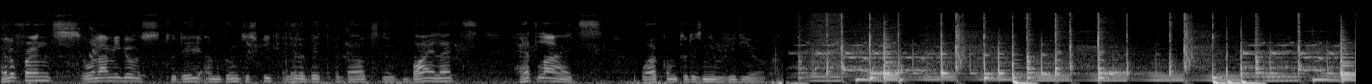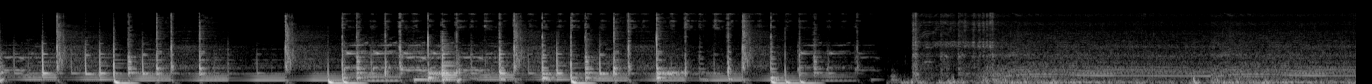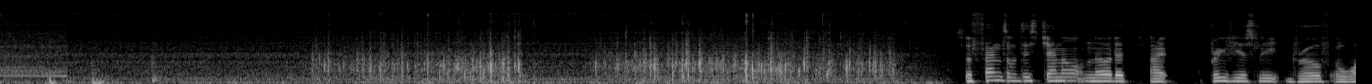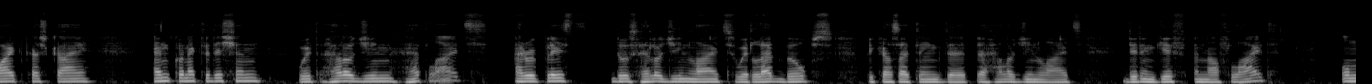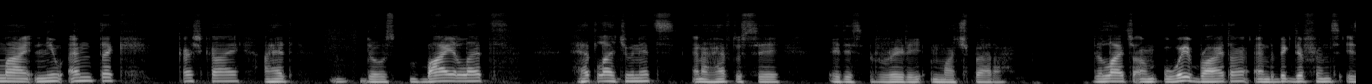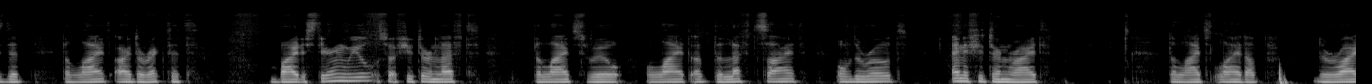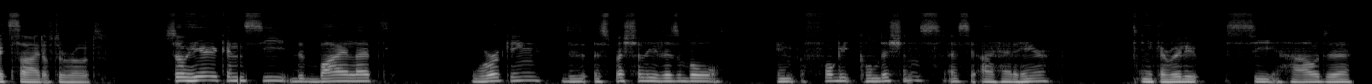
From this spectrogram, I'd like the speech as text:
Hello friends, hola amigos. Today I'm going to speak a little bit about the BiLED headlights. Welcome to this new video. So fans of this channel know that I previously drove a white Qashqai N-Connect edition with halogen headlights. I replaced those halogen lights with LED bulbs because I think that the halogen lights didn't give enough light. On my new N-Tech Qashqai I had those bi-LED headlight units and I have to say it is really much better. The lights are way brighter and the big difference is that the lights are directed by the steering wheel. So if you turn left, the lights will light up the left side of the road. And if you turn right, the lights light up the right side of the road. So here you can see the bi-LED working. This is especially visible in foggy conditions as I had here. And you can really see how the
